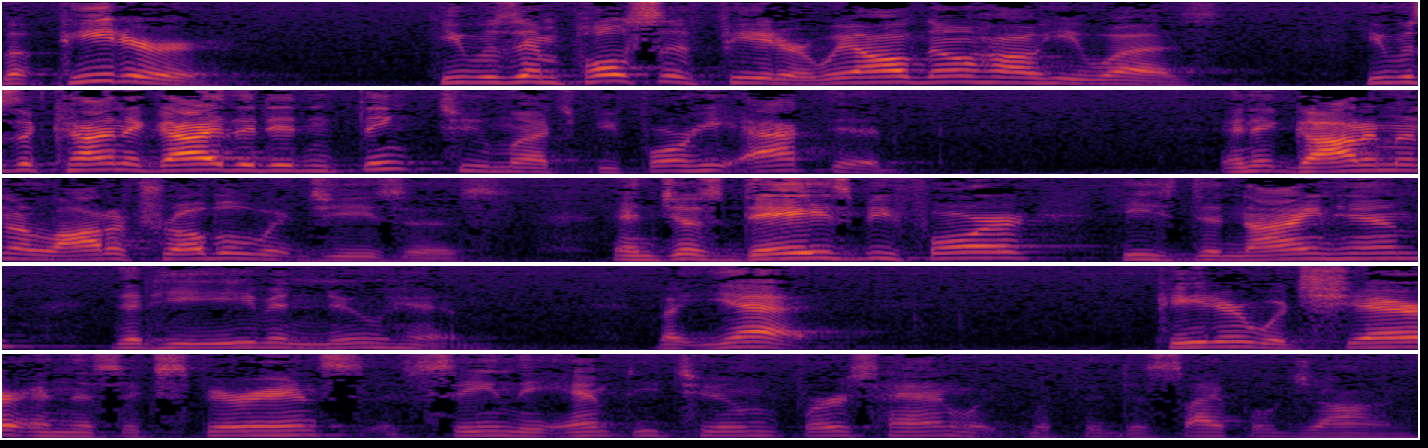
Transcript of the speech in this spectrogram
But Peter, he was impulsive, Peter. We all know how he was. He was the kind of guy that didn't think too much before he acted. And it got him in a lot of trouble with Jesus. And just days before, he's denying him that he even knew him. But yet, Peter would share in this experience of seeing the empty tomb firsthand with, with the disciple John.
